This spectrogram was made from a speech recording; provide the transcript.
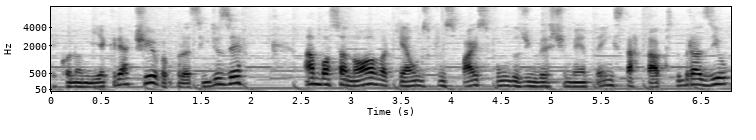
economia criativa, por assim dizer, a Bossa Nova, que é um dos principais fundos de investimento em startups do Brasil,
